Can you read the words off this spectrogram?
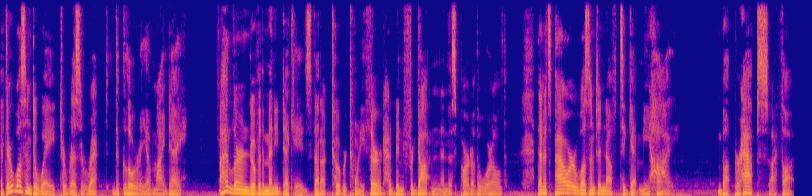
if there wasn't a way to resurrect the glory of my day. I had learned over the many decades that October 23rd had been forgotten in this part of the world, that its power wasn't enough to get me high. But perhaps, I thought,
